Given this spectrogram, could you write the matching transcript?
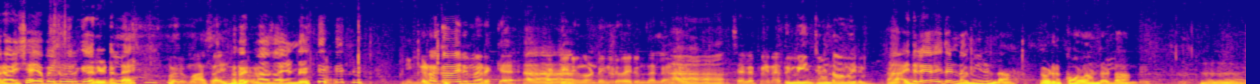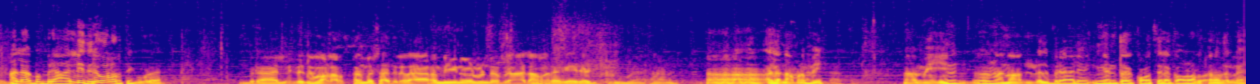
ഒരാഴ്ച ആയപ്പോ ഇതിന്റെ ഉള്ളിൽ കേറിയിട്ടല്ലേ? ഒരു മാസമായി ഒരു മാസമായിണ്ട് ഇങ്ങടൊക്കെ വരും ഇടയ്ക്ക്. പട്ടീനും കൊണ്ട് ഇങ്ങോട്ട് വരും എന്നല്ലാണ്ട്. ചിലപ്പോ ഇതിനകത്ത് മീൻ ചൂണ്ടാൻ വരും. ഇതിൽ ഇതുണ്ടോ? മീനുണ്ടോ? ഇവിടെ ഒരു കുളം ഉണ്ട് കേട്ടോ. അല്ല അപ്പൊ ബ്രാലിൽ ഇതിൽ വളർത്തിക്കൂടെ? ബ്രാലിന് ഇതിൽ വളർത്താം പക്ഷെ അതിൽ വേറെ മീനുകളുണ്ട്. ബ്രാൽ അവരെ കയറി അടിക്കുന്നതാണ്. അല്ല നമ്മുടെ മെയിൻ മെയിൻ നല്ലത് ബ്രാലി ഇങ്ങനത്തെ കുളത്തിലൊക്കെ വളർത്തണതല്ലേ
